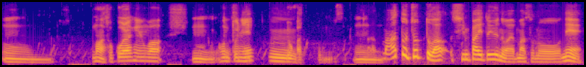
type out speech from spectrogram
うん。まあそこら辺は、うん、本当にうん良かったと思います。うん。まあ、あとちょっとは心配というのは、まあそのね、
